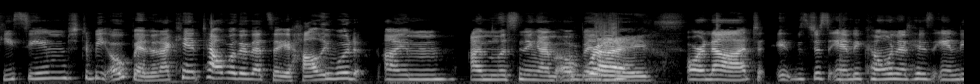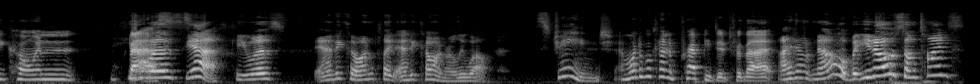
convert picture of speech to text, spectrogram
he seems to be open and i can't tell whether that's a hollywood i'm i'm listening i'm open Right. or not it was just andy cohen at his andy cohen He was, yeah, he was. Andy Cohen played Andy Cohen really well. strange i wonder what kind of prep he did for that I don't know, but you know, sometimes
